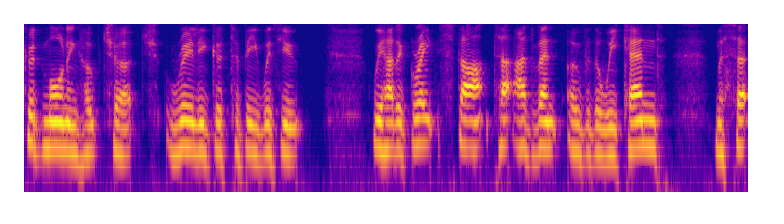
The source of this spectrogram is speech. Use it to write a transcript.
Good morning, Hope Church. Really good to be with you. We had a great start to Advent over the weekend. Uh,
